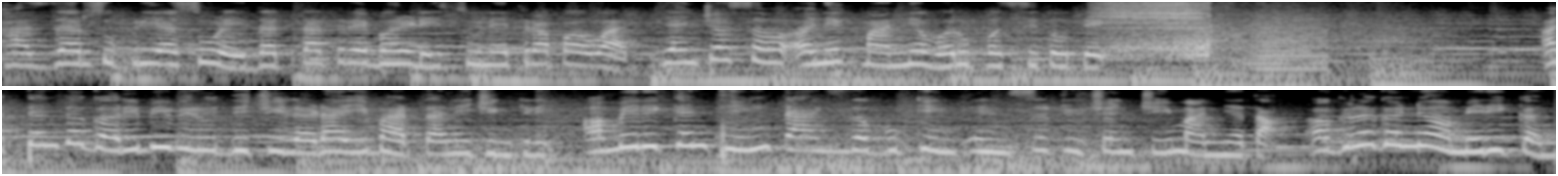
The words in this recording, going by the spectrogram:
खासदार सुप्रिया सुळे दत्तात्रय भरणे सुनेत्रा पवार यांच्यासह अनेक मान्यवर उपस्थित होते. अत्यंत गरिबी विरुद्धची लढाई भारताने जिंकली. American think tanks the Brookings इन्स्टिट्यूशनची मान्यता. अग्रगण्य American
